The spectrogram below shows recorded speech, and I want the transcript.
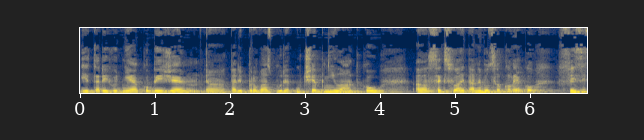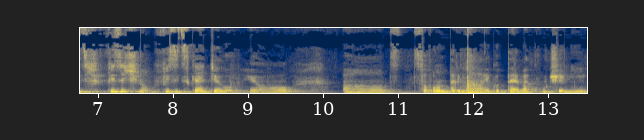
je tady hodně jakoby, že uh, tady pro vás bude učební látkou uh, sexualita, nebo celkově jako fyzič, fyzičnou, fyzické tělo, jo. Uh, co on tady má jako téma k učení.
